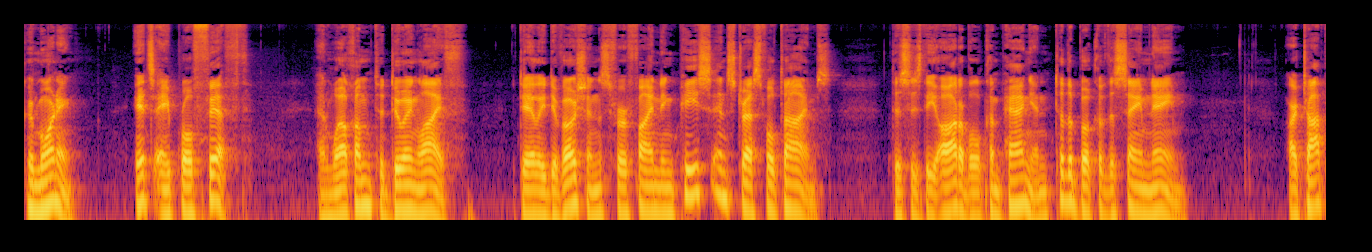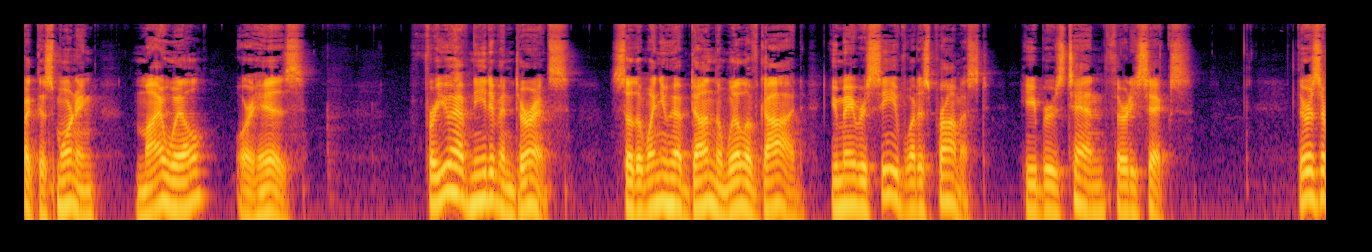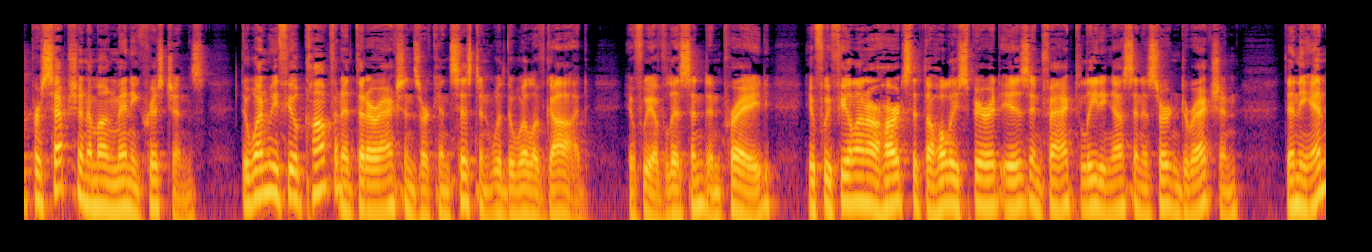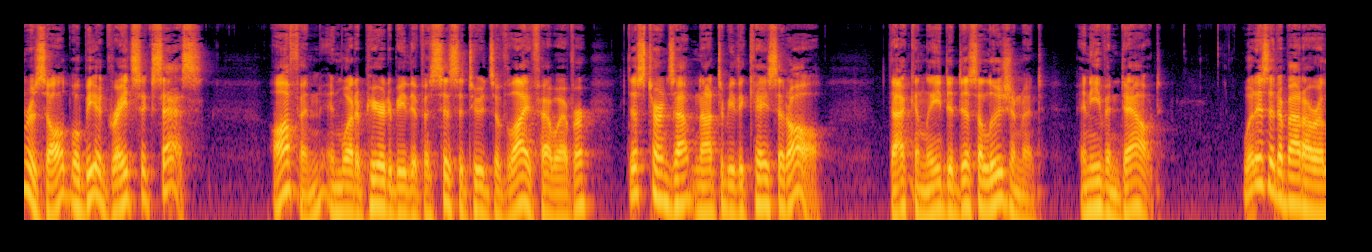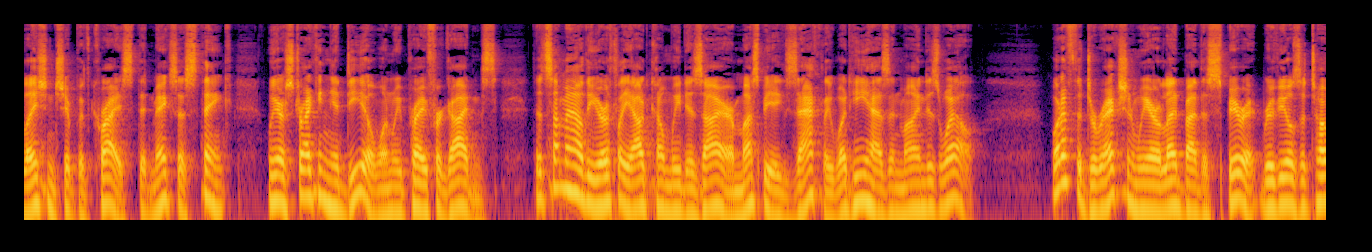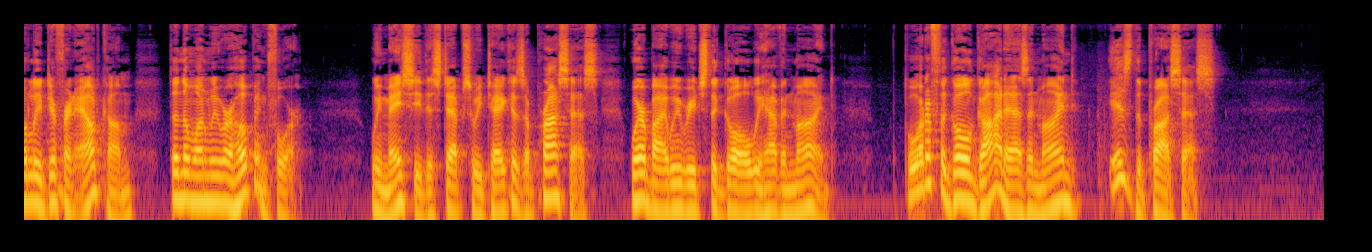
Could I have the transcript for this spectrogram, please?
Good morning. It's April 5th, and welcome to Doing Life, daily devotions for finding peace in stressful times. This is the audible companion to the book of the same name. Our topic this morning My Will or His. For you have need of endurance, so that when you have done the will of God, you may receive what is promised. Hebrews 10:36. There is a perception among many Christians that when we feel confident that our actions are consistent with the will of God, if we have listened and prayed, if we feel in our hearts that the Holy Spirit is, in fact, leading us in a certain direction, then the end result will be a great success. Often, in what appear to be the vicissitudes of life, however, this turns out not to be the case at all. That can lead to disillusionment and even doubt. What is it about our relationship with Christ that makes us think we are striking a deal when we pray for guidance, that somehow the earthly outcome we desire must be exactly what He has in mind as well. What if the direction we are led by the Spirit reveals a totally different outcome than the one we were hoping for? We may see the steps we take as a process whereby we reach the goal we have in mind. But what if the goal God has in mind is the process?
